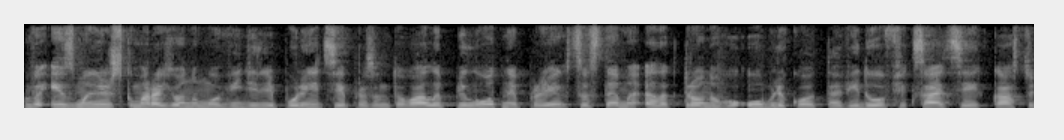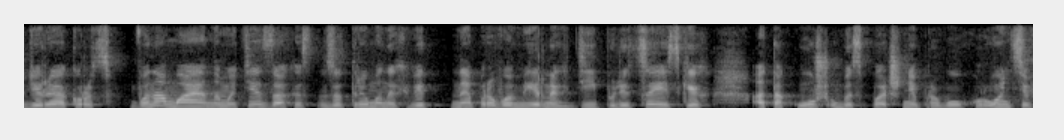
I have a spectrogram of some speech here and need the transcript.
В Ізмаїльському районному відділі поліції презентували пілотний проєкт системи електронного обліку та відеофіксації Custody Records. Вона має на меті захист затриманих від неправомірних дій поліцейських, а також убезпечення правоохоронців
